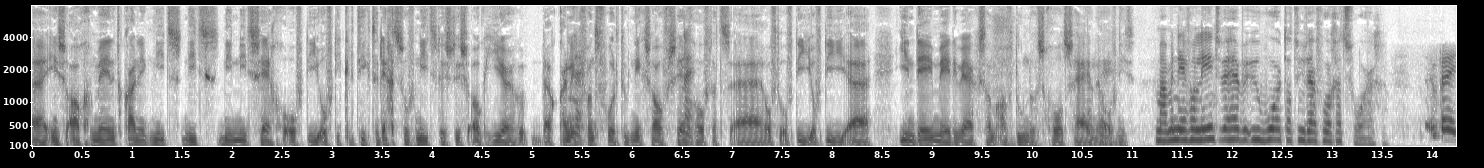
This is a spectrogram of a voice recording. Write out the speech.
Uh, in zijn algemeen kan ik niet, niet, niet, niet zeggen of die, of die kritiek terecht is of niet. Dus, dus ook hier daar kan nee. ik van tevoren natuurlijk niks over zeggen... Nee. Of, dat, uh, of, of die, of die IND-medewerkers dan afdoende geschoold zijn okay. of niet. Maar meneer Van Lint, we hebben uw woord dat u daarvoor gaat zorgen. Wij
